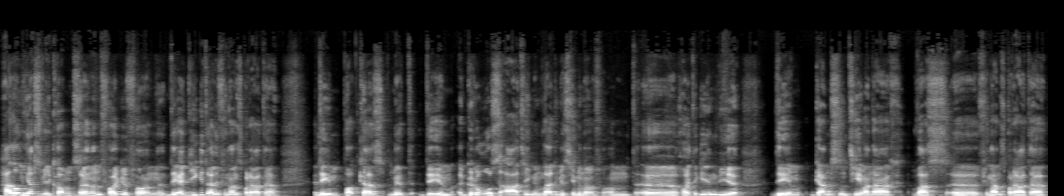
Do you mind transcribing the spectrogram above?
Hallo und herzlich willkommen zu einer Folge von Der digitale Finanzberater, dem Podcast mit dem großartigen Wladimir Simonov. Und äh, heute gehen wir dem ganzen Thema nach, was äh, Finanzberater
